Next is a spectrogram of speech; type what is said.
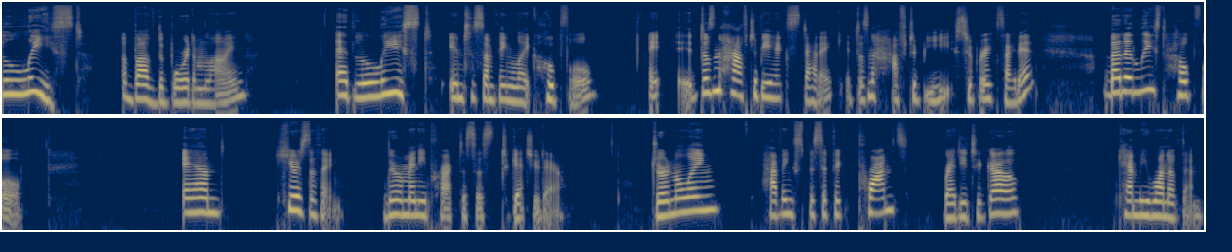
least above the boredom line, at least into something like hopeful. It, it doesn't have to be ecstatic, it doesn't have to be super excited, but at least hopeful. And here's the thing there are many practices to get you there. Journaling, having specific prompts ready to go, can be one of them.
